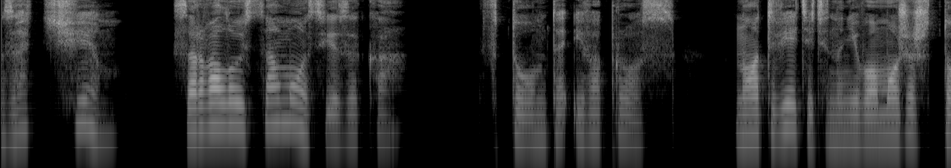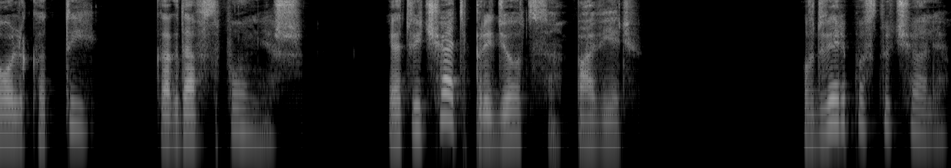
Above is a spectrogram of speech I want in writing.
Зачем? Сорвалось само с языка. В том-то и вопрос. Но ответить на него можешь только ты, когда вспомнишь. И отвечать придется, поверь. В дверь постучали.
